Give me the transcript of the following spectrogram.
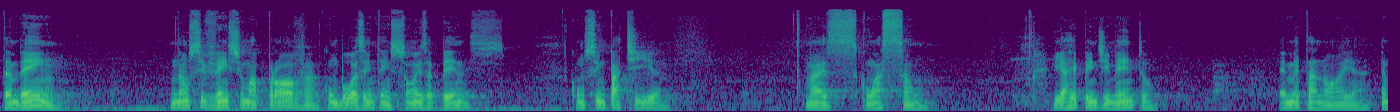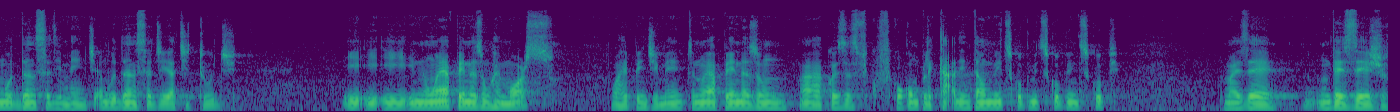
Também não se vence uma prova com boas intenções apenas, com simpatia, mas com ação. E arrependimento é metanoia, é mudança de mente, é mudança de atitude. E, e, e não é apenas um remorso, arrependimento, não é apenas um, ah, a coisa ficou, ficou complicada, então me desculpe, me desculpe, me desculpe. Mas é um desejo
